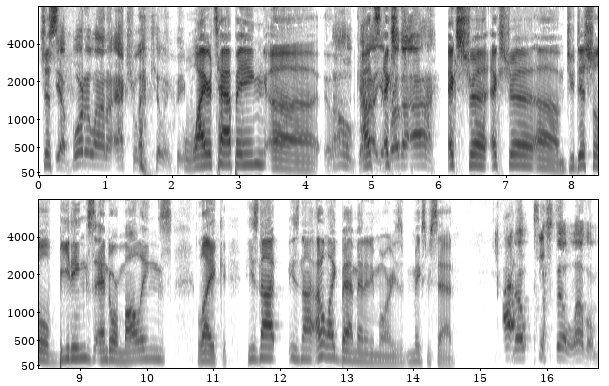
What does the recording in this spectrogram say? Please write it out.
Just Yeah, borderline are actually killing people. wiretapping, uh, Oh God, outs- your ex- brother I. extra extra um, judicial beatings and or maulings. Like he's not he's not. I don't like Batman anymore. He makes me sad. I, No, see, I still love him.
